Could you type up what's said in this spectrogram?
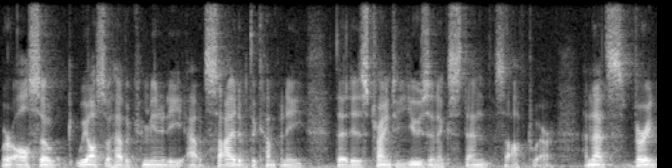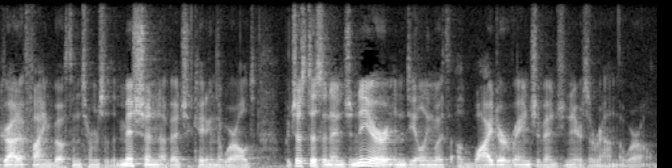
we're also, we also have a community outside of the company that is trying to use and extend the software. And that's very gratifying both in terms of the mission of educating the world, but just as an engineer in dealing with a wider range of engineers around the world.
